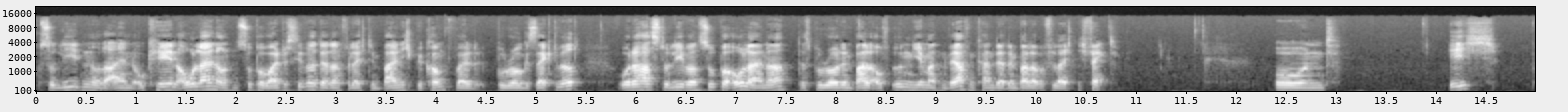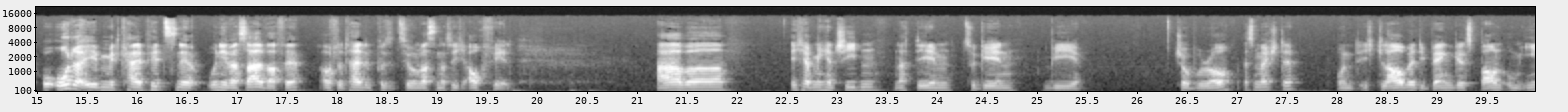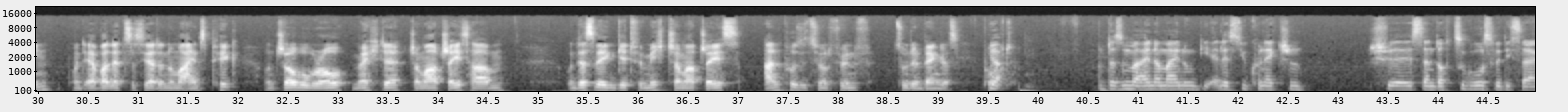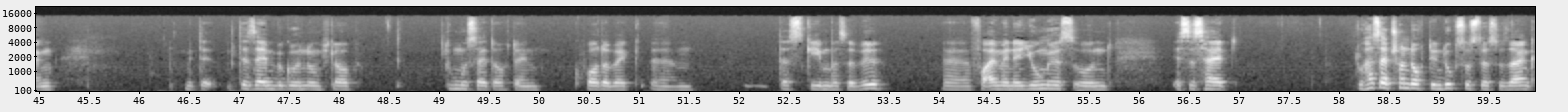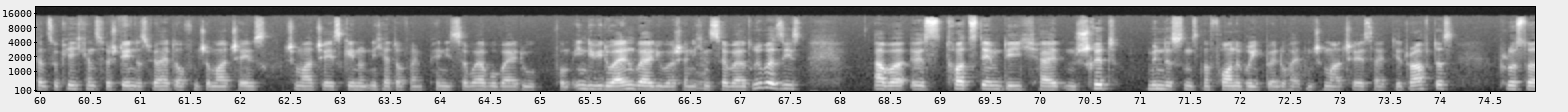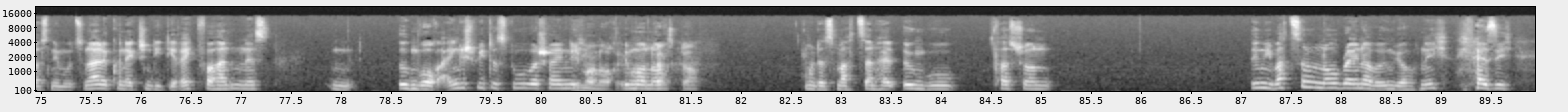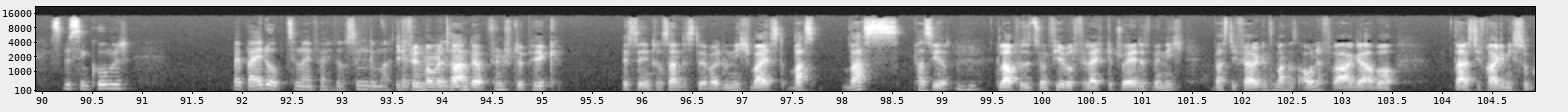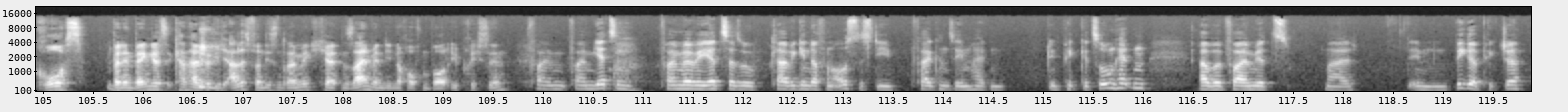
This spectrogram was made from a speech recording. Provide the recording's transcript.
soliden oder einen okayen O-Liner und einen super Wide Receiver, der dann vielleicht den Ball nicht bekommt, weil Burrow gesackt wird? Oder hast du lieber einen super O-Liner, dass Burrow den Ball auf irgendjemanden werfen kann, der den Ball aber vielleicht nicht fängt? Und ich, oder eben mit Kyle Pitts eine Universalwaffe auf der Titan-Position, was natürlich auch fehlt. Aber ich habe mich entschieden, nach dem zu gehen, wie Joe Burrow es möchte. Und ich glaube, die Bengals bauen um ihn. Und er war letztes Jahr der Nummer 1 Pick. Und Joe Burrow möchte Jamar Chase haben. Und deswegen geht für mich Jamar Chase an Position 5 zu den Bengals. Punkt. Und da sind wir einer Meinung, die LSU-Connection ist dann doch zu groß, würde ich sagen. Mit, der, mit derselben Begründung, ich glaube, du musst halt auch deinen Quarterback ähm, das geben, was er will. Äh, vor allem, wenn er jung ist und es ist halt, du hast halt schon doch den Luxus, dass du sagen kannst, okay, ich kann es verstehen, dass wir halt auf einen Jamar Chase, Jamar Chase gehen und nicht halt auf einen Penny Sewell, wobei du vom individuellen Value wahrscheinlich einen Sewell drüber siehst aber es trotzdem dich halt einen Schritt mindestens nach vorne bringt, wenn du halt einen Jamar Chase halt dir draftest. Plus du hast eine emotionale Connection, die direkt vorhanden ist. Ein- Irgendwo auch eingespieltest du wahrscheinlich. Immer noch, immer, Immer noch. ganz klar. Und das macht es dann halt irgendwo fast schon. Irgendwie macht es dann einen No-Brainer, aber irgendwie auch nicht. Ich weiß nicht, ist ein bisschen komisch. Weil beide Optionen einfach halt auch Sinn gemacht Ich hätten. finde momentan Also, der fünfte Pick ist der interessanteste, weil du nicht weißt, was, was passiert. Mhm. Klar, Position 4 wird vielleicht getradet, wenn nicht, was die Falcons machen, ist auch eine Frage, aber da ist die Frage nicht so groß. Bei den Bengals kann halt wirklich alles von diesen drei Möglichkeiten sein, wenn die noch auf dem Board übrig sind. Vor allem, vor allem jetzt, in, vor allem weil wir jetzt, also klar, wir gehen davon aus, dass die Falcons eben halt den Pick gezogen hätten, aber vor allem jetzt mal im Bigger Picture,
